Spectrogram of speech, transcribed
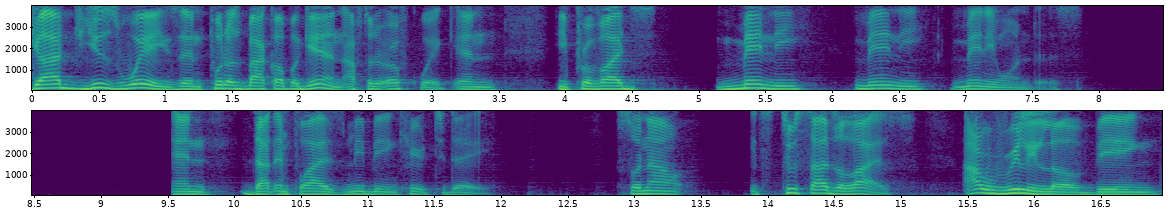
God used ways and put us back up again after the earthquake, and he provides many, many, many wonders. And that implies me being here today. So now it's two sides of lives. I really love being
